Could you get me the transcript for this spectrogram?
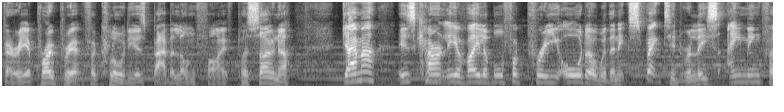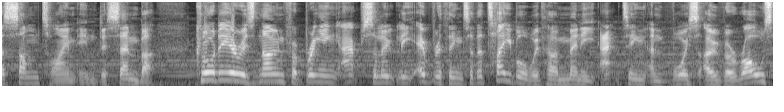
Very appropriate for Claudia's Babylon 5 persona. Gamma is currently available for pre-order with an expected release aiming for some time in December. Claudia is known for bringing absolutely everything to the table with her many acting and voice-over roles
